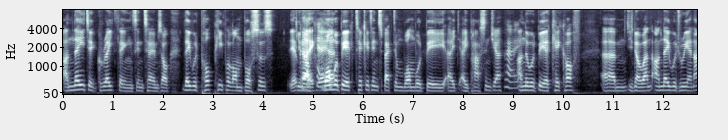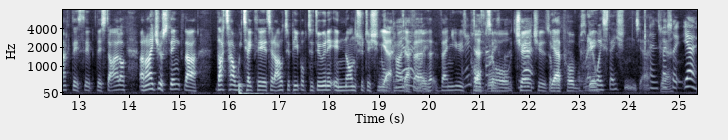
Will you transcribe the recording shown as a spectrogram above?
and they did great things in terms of they would put people on buses. Yeah, You know, okay, one yeah. would be a ticket inspector, and one would be a, a passenger, Right. and there would be a kick-off. Um, you know, and, and they would reenact this this dialogue. And I just think that that's how we take theatre out to people to doing it in non-traditional Yeah, kind definitely. of uh, venues, Yeah, pubs definitely. or churches Yeah, or, pubs. or railway stations. Yeah, And especially, yeah,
